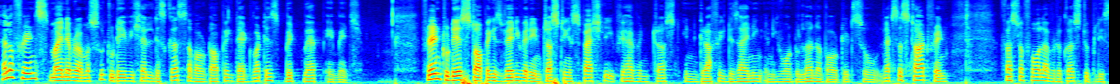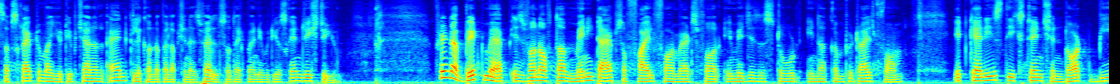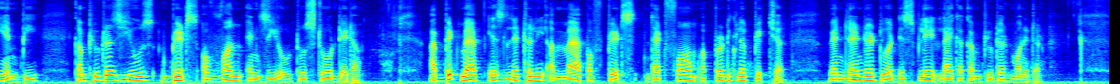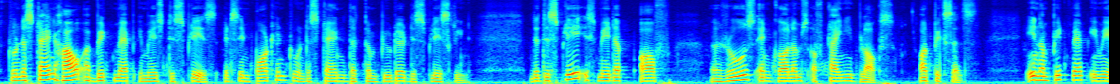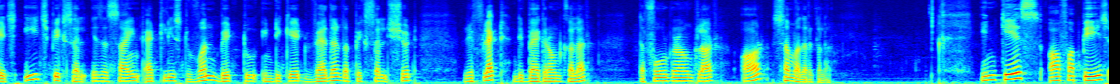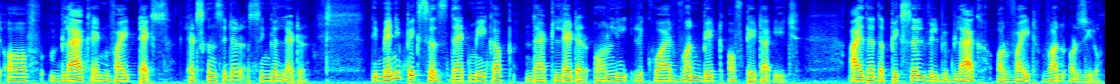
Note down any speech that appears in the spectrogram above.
Hello friends, my name is Ramasu. Today we shall discuss about topic that what is bitmap image. Friend, today's topic is very very interesting, especially if you have interest in graphic designing and you want to learn about it. So let's start friend. First of all, I would request to please subscribe to my YouTube channel and click on the bell option as well so that many videos can reach to you. Friend, a bitmap is one of the many types of file formats for images stored in a computerized form. It carries the extension .bmp Computers use bits of 1 and 0 to store data. A bitmap is literally a map of bits that form a particular picture when rendered to a display like a computer monitor. To understand how a bitmap image displays, it's important to understand the computer display screen. The display is made up of uh, rows and columns of tiny blocks or pixels. In a bitmap image, each pixel is assigned at least one bit to indicate whether the pixel should reflect the background color, the foreground color or some other color. In case of a page of black and white text, let's consider a single letter. The many pixels that make up that letter only require one bit of data each. Either the pixel will be black or white 1 or 0.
